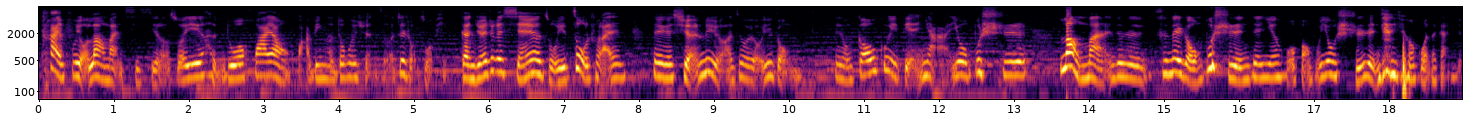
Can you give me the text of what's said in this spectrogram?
太富有浪漫气息了，所以很多花样滑冰呢都会选择这首作品。感觉这个弦乐组一奏出来，这个旋律啊，就有一种。那种高贵典雅又不失浪漫，就是是那种不食人间烟火，仿佛又食人间烟火的感觉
